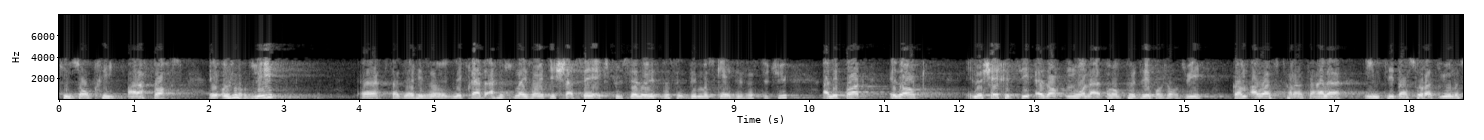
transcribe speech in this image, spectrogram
qu'ils ont pris par la force. Et aujourd'hui, euh, c'est-à-dire les frères d'Ahl ils ont été chassés, expulsés de, des mosquées et des instituts à l'époque, et donc le cheikh dit, et donc nous on, a, on peut dire aujourd'hui, comme Allah subhanahu wa ta'ala, il dit dans Surat Yunus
